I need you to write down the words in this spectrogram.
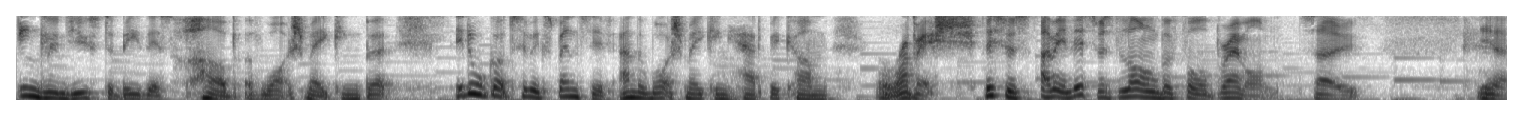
England used to be this hub of watchmaking, but it all got too expensive and the watchmaking had become rubbish. This was, I mean, this was long before Bremont, so yeah,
